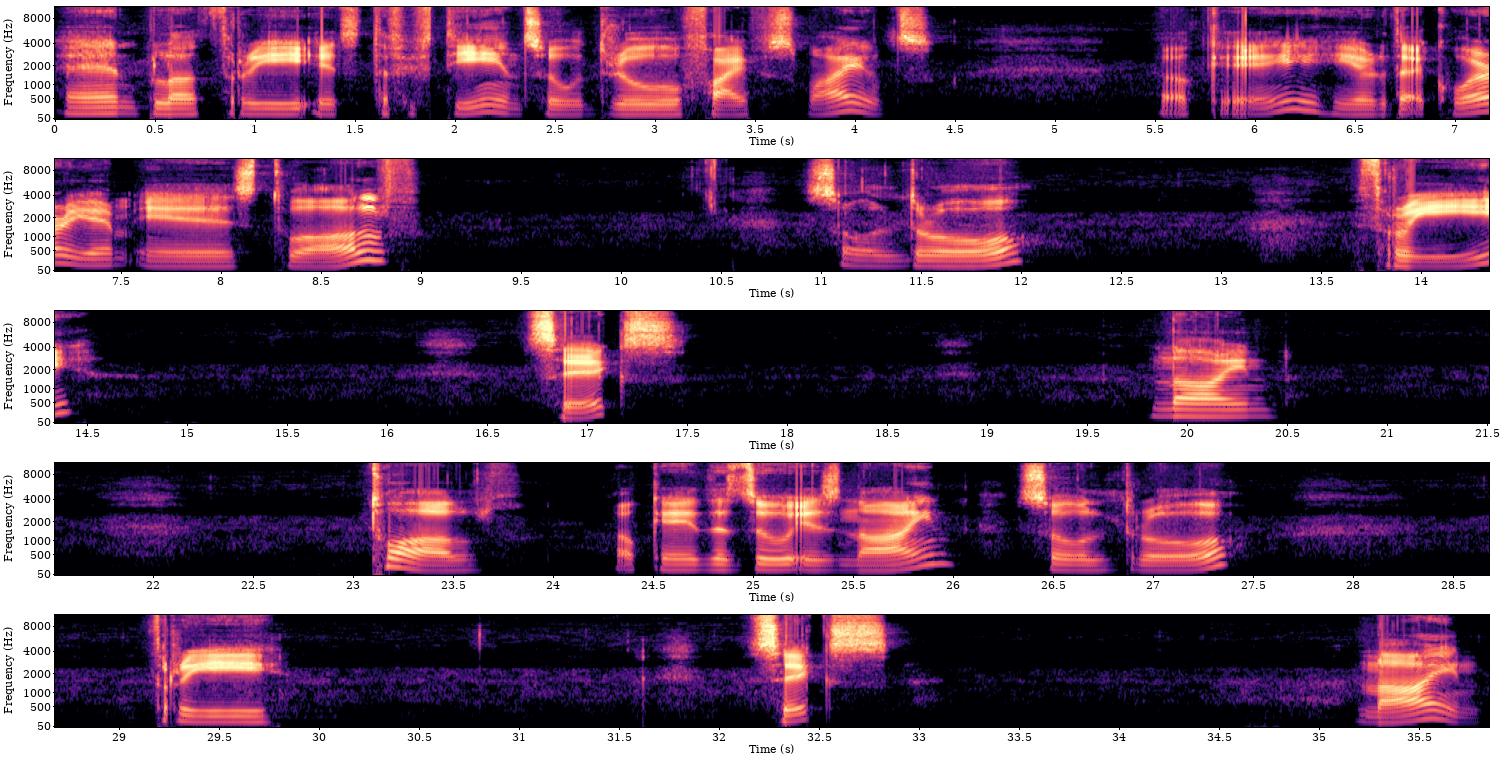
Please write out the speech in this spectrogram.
And plus three, it's the fifteen. So draw five smiles. Okay, here the aquarium is 12. So I'll draw 3, 6, 9, 12. Okay, the zoo is 9. So I'll draw 3, 6, 9.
